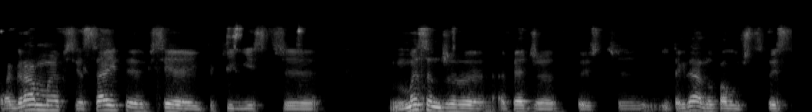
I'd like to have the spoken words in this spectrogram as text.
программы, все сайты, все какие есть э, мессенджеры, опять же, то есть, э, и тогда оно получится. То есть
